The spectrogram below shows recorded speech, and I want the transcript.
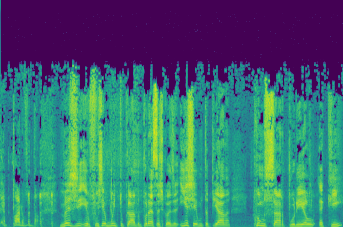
é parvo tal. Mas eu fui sempre muito tocado por essas coisas e achei muita piada começar por ele aqui,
